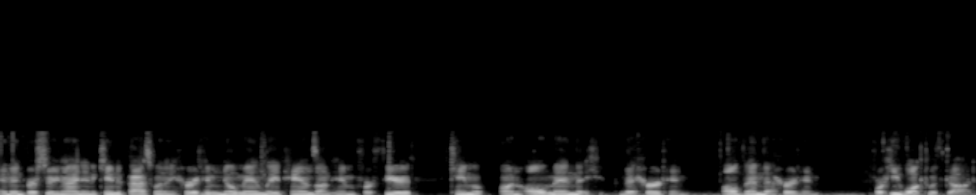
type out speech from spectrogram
And then verse 39, and it came to pass when they heard him, no man laid hands on him, for fear came on all men that that heard him, all them that heard him, for he walked with God.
